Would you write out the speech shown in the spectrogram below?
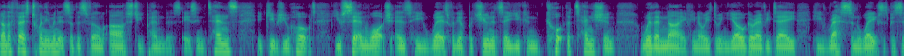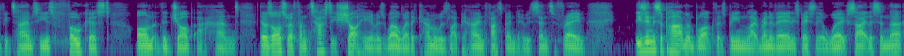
Now, the first 20 minutes of this film are stupendous. It's intense, it keeps you hooked. You sit and watch as he waits for the opportunity. You can cut the tension with a knife. You know, he's doing yoga every day, he rests and wakes at specific times, he is focused on the job at hand. There was also a fantastic shot here as well where the camera was like behind Fassbender, who is centre frame he's in this apartment block that's been like renovated. It's basically a work site, this and that.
